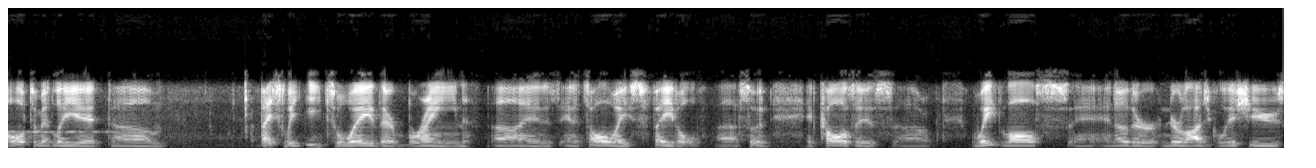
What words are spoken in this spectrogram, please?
ultimately it um, basically eats away their brain, uh, and, it's, and it's always fatal. Uh, so it it causes uh, weight loss and other neurological issues.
